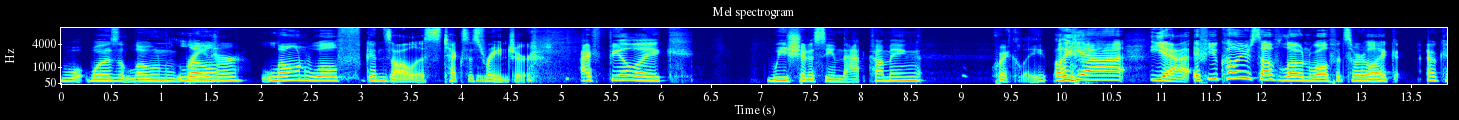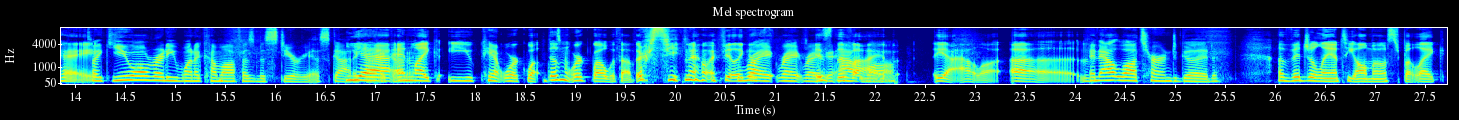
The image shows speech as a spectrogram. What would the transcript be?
what was it, Lone Lone- Ranger? Lone Wolf Gonzaullas, Texas Ranger. I feel like we should have seen that coming quickly. Like, yeah, yeah. If you call yourself Lone Wolf, it's sort of like, okay. It's like you already want to come off as mysterious. Got it. yeah, got it, got and it. like you can't work well. Doesn't work well with others. You know, I feel like right, right, right. is an the outlaw. vibe. Yeah, outlaw. Uh, An outlaw turned good. a vigilante almost, but like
